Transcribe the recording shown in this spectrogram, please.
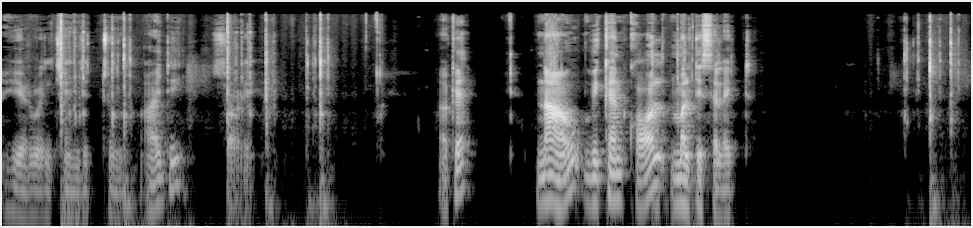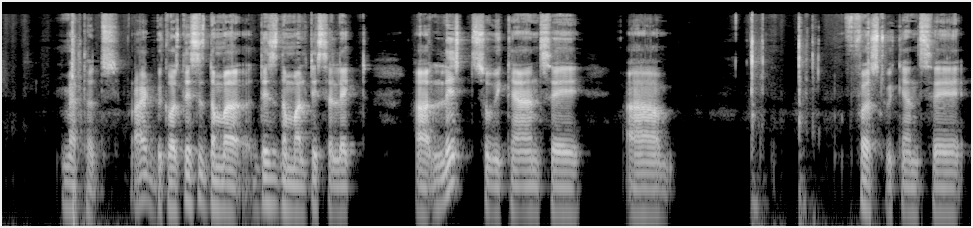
here we'll change it to id sorry. Okay. Now we can call multi-select methods right? Because this is the this is the multi-select uh, list. So we can say um, first we can say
